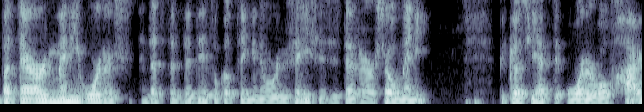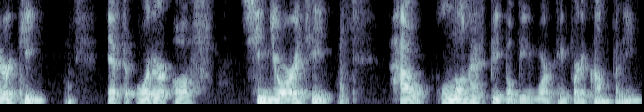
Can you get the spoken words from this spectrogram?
but there are many orders, and that's the, the difficult thing in organizations is that there are so many, because you have the order of hierarchy, you have the order of seniority, how long have people been working for the company,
